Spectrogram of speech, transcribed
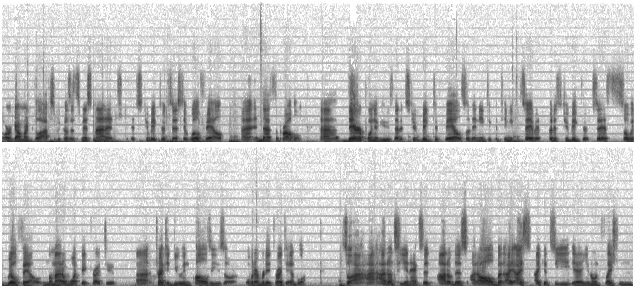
or government collapse because it's mismanaged. It's too big to exist. It will fail, uh, and that's the problem. Uh, their point of view is that it's too big to fail, so they need to continue to save it. But it's too big to exist, so it will fail, no matter what they try to uh, try to do in policies or, or whatever they try to implement. So I, I don't see an exit out of this at all. But I I, I could see uh, you know inflation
